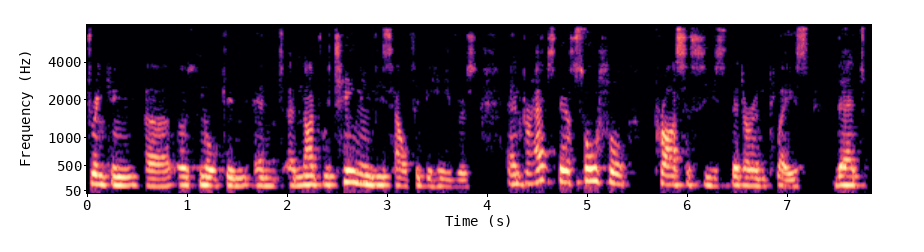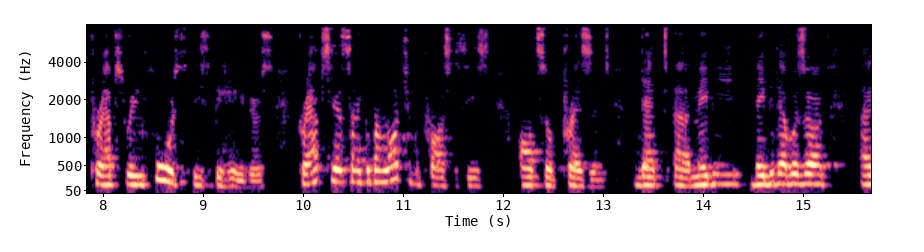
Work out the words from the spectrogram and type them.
drinking uh, or smoking and, and, not retaining these healthy behaviors. And perhaps there are social processes that are in place that perhaps reinforce these behaviors. Perhaps there are psychobiological processes also present that uh, maybe maybe there was a, a,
